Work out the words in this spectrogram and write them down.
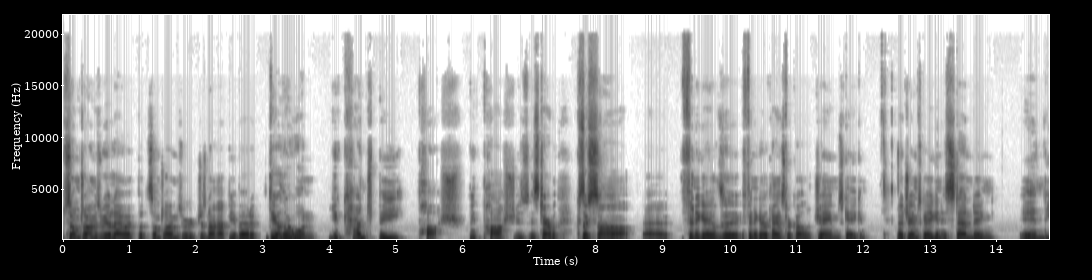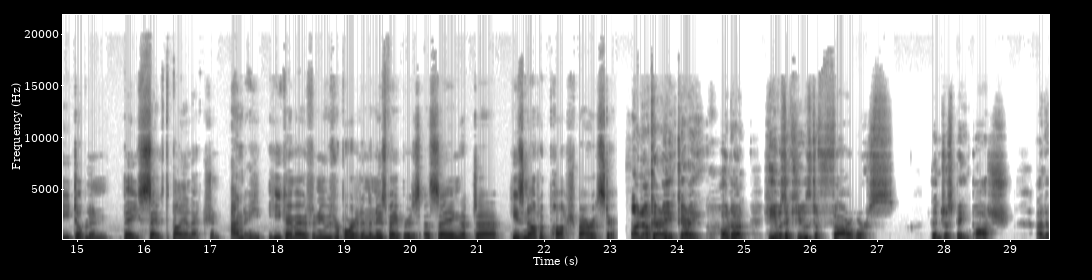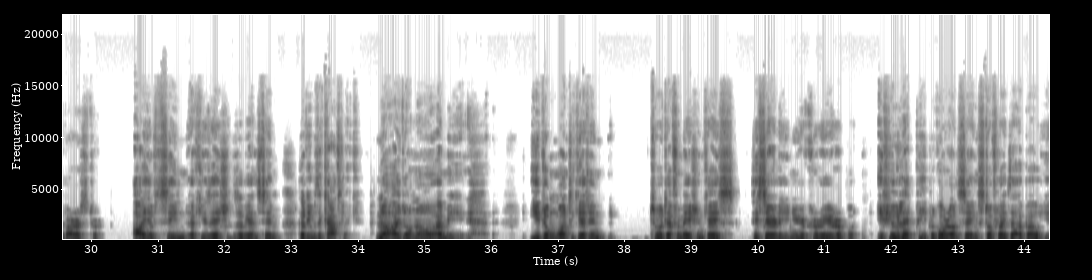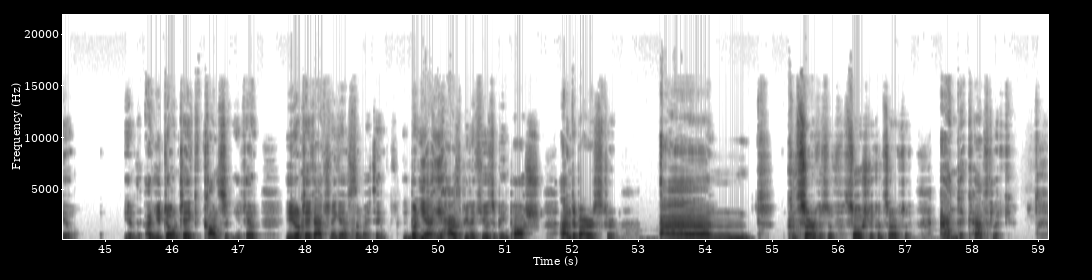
Sometimes we allow it, but sometimes we're just not happy about it. The other one, you can't be posh. Being posh is, is terrible. Because I saw uh, Fine Gael's, a Fine Gael councillor called James Geoghegan. Now, James Geoghegan is standing in the Dublin Bay South by election. And he, he came out and he was reported in the newspapers as saying that uh, he's not a posh barrister. Oh no, Gary, Gary, hold on. He was accused of far worse than just being posh and a barrister. I have seen accusations against him that he was a Catholic. No, I don't know. I mean, you don't want to get into a defamation case this early in your career, but if you let people go around saying stuff like that about you, you and you don't take constant, you you don't take action against them. I think, but yeah, he has been accused of being posh and a barrister and conservative, socially conservative, and a Catholic.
